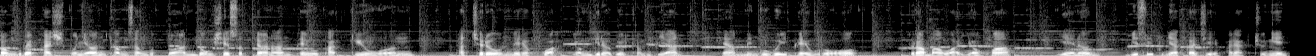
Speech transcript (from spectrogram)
1985년 경상북도 안동시에서 태어난 배우 박기웅은 다채로운 매력과 연기력을 겸비한 대한민국의 배우로 드라마와 영화, 예능, 미술 분야까지 활약 중인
